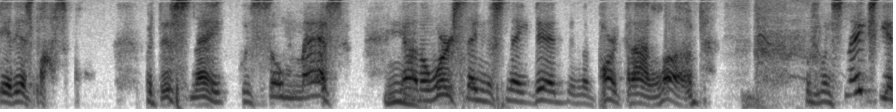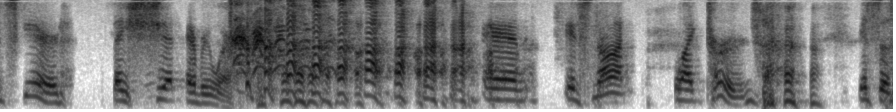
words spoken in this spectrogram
It is possible. But this snake was so massive. Hmm. Now, the worst thing the snake did, and the part that I loved, was when snakes get scared, they shit everywhere. and it's not like turds, it's a,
